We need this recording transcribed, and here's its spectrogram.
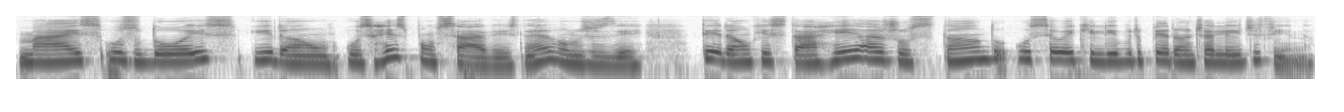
mas os dois irão, os responsáveis, né, vamos dizer, terão que estar reajustando o seu equilíbrio perante a lei divina.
